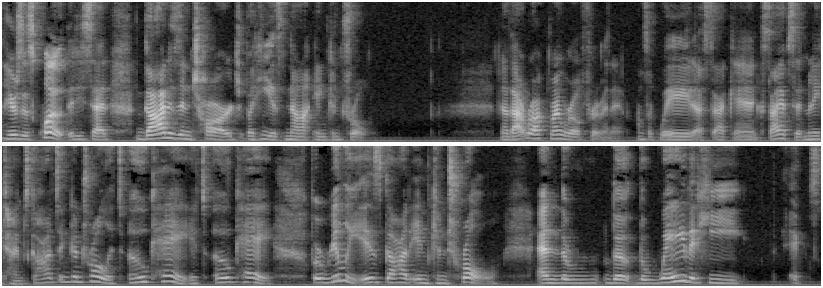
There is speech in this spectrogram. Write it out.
here's this quote that he said, God is in charge, but he is not in control. Now that rocked my world for a minute. I was like, wait a second, because I have said many times, God's in control. It's okay. It's okay. But really, is God in control? And the the the way that he ex-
